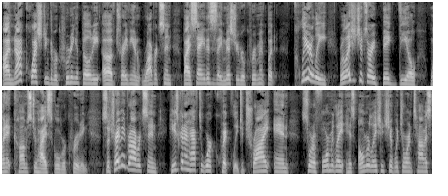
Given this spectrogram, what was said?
I'm not questioning the recruiting ability of Travian Robertson by saying this is a mystery recruitment, but clearly relationships are a big deal when it comes to high school recruiting. So Travian Robertson, he's going to have to work quickly to try and sort of formulate his own relationship with Jordan Thomas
